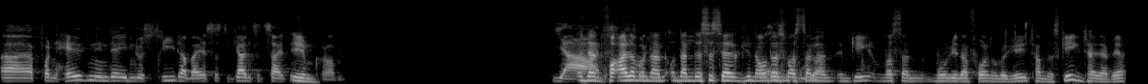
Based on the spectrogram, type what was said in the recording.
äh, von Helden in der Industrie, dabei ist das die ganze Zeit ein Programm. Ja, und dann vor allem und dann und dann das ist ja genau das, was dann, dann im Geg was dann, wo wir da vorhin drüber geredet haben, das Gegenteil ja wäre,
